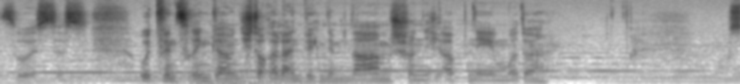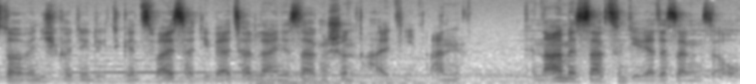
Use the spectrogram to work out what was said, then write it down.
so ist es. Udwins Ring kann ich doch allein wegen dem Namen schon nicht abnehmen, oder? Aus der Wendigkeit der Intelligenz Weisheit, die Werte alleine sagen schon, halt ihn an. Der Name sagt's und die Werte sagen es auch.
